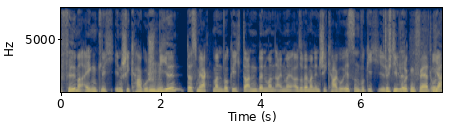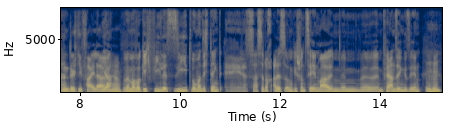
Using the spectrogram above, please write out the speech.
Filme eigentlich in Chicago mhm. spielen. Das merkt man wirklich dann, wenn man einmal, also wenn man in Chicago ist und wirklich äh, durch viele, die Brücken fährt, unten ja, durch die Pfeiler. Ja, ja, wenn man wirklich vieles sieht, wo man sich denkt, ey, das hast du doch alles irgendwie schon zehnmal im, im, äh, im Fernsehen gesehen. Mhm.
